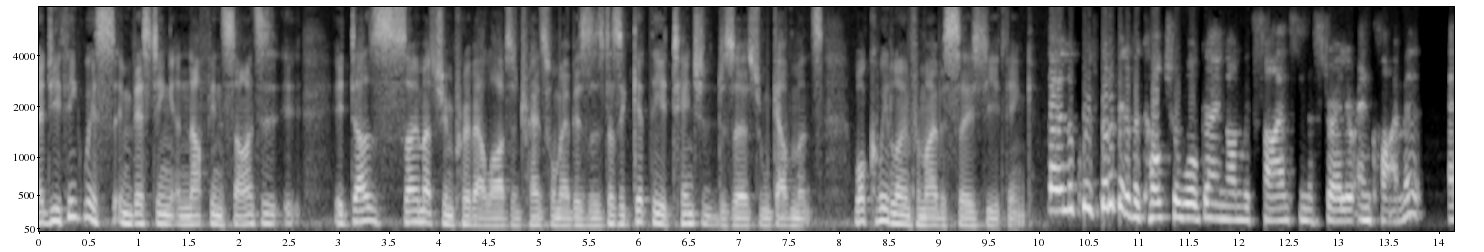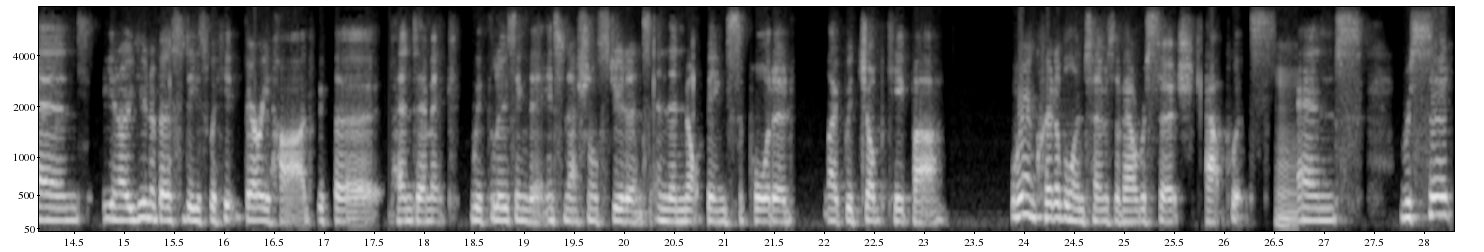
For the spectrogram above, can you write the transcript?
Now, do you think we're investing enough in science? It, it, does so much to improve our lives and transform our business. Does it get the attention it deserves from governments? What can we learn from overseas, do you think? So, look, we've got a bit of a culture war going on with science in Australia and climate. And, you know, universities were hit very hard with the pandemic, with losing their international students and then not being supported, like with JobKeeper. We're incredible in terms of our research outputs. Mm. And research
